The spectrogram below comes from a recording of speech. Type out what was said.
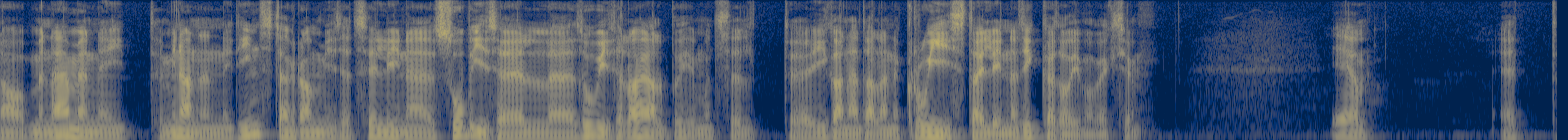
no me näeme neid, mina näen neid Instagramis, et selline suvisel, suvisel ajal põhimõtteliselt iganädalane kruiis Tallinnas ikka toimub, eks ju? jah. et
